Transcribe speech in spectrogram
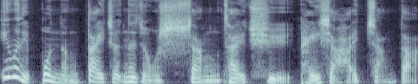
因为你不能带着那种伤再去陪小孩长大，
